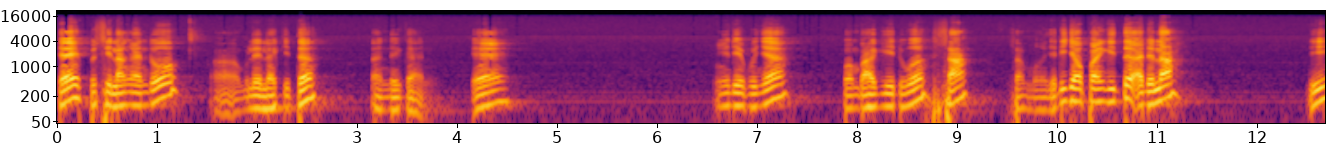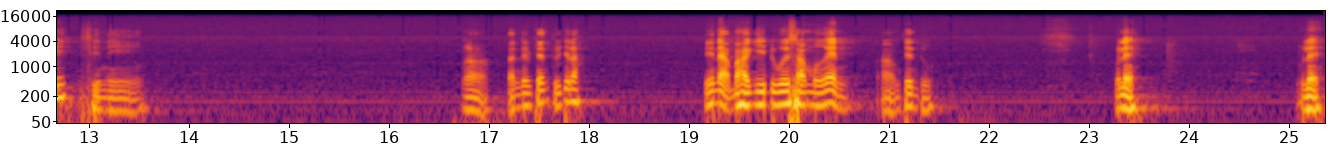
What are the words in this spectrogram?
Okey, persilangan tu ha, bolehlah kita tandakan. Okey. Ini dia punya pembahagi dua sah sama. Jadi jawapan kita adalah di sini. Ha, tanda macam tu je lah Dia nak bahagi dua sama kan ha, Macam tu Boleh? Boleh?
